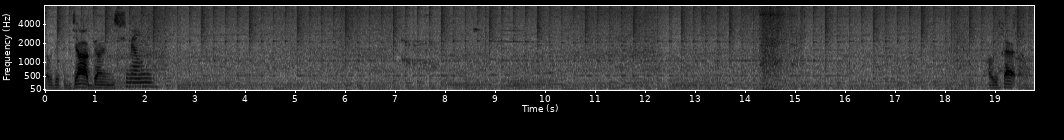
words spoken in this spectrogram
So we get the job done. Smell me? Oh, he's back. Oh.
